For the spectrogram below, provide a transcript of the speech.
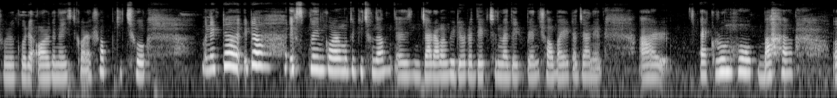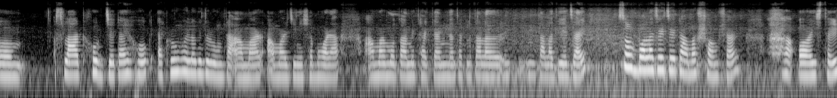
শুরু করে অর্গানাইজ করা সব কিছু মানে একটা, এটা এক্সপ্লেন করার মতো কিছু না। যারা আমার ভিডিওটা দেখছেন বা দেখবেন, সবাই এটা জানেন। আর এক রুম হোক বা ফ্ল্যাট হোক, যেটাই হোক, এক রুম হলেও কিন্তু রুমটা আমার আমার জিনিসে ভরা। আমার মতো আমি থাকি, আমি না থাকলে তালা তালা দিয়ে যাই। সো বলা যায় যে এটা আমার সংসার, অস্থায়ী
